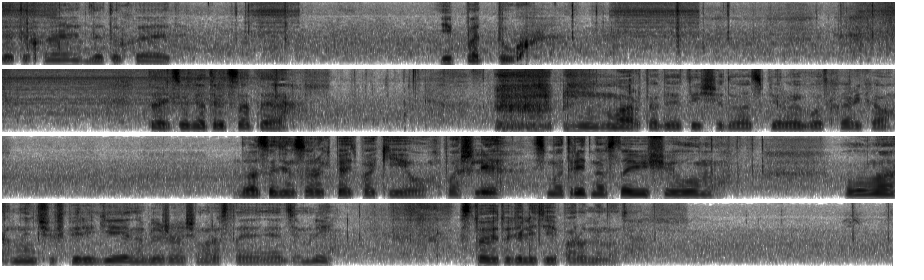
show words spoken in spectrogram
Затухает, затухает. И потух. Так, сегодня 30 марта 2021 год, Харьков. 21.45 по Киеву. Пошли смотреть на встающую луну. Луна нынче в перигее, на ближайшем расстоянии от Земли. Стоит уделить ей пару минут.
